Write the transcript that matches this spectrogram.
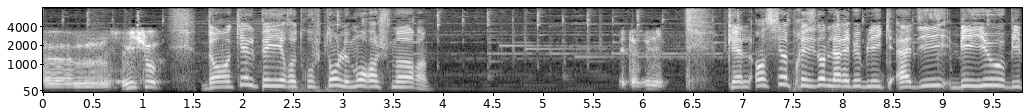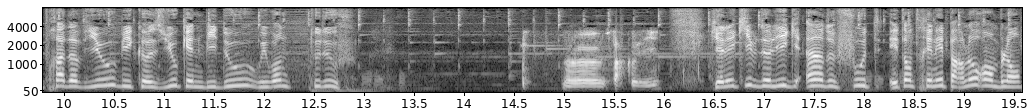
Euh, Michou. Dans quel pays retrouve-t-on le mont Rochemort? États-Unis. Quel ancien président de la République a dit Be you, be proud of you, because you can be do, we want to do Euh, Sarkozy. Quelle équipe de Ligue 1 de foot est entraînée par Laurent Blanc?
